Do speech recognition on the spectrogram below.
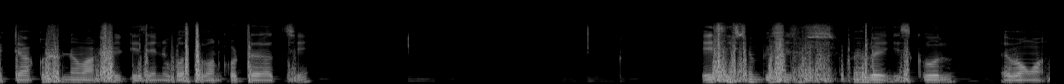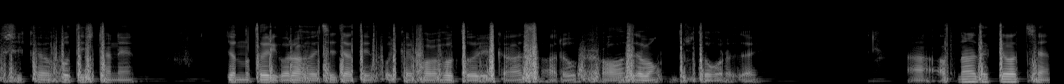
একটি আকর্ষণীয় মার্কশিট ডিজাইন উপস্থাপন করতে যাচ্ছি। এই সিস্টেম বিশেষভাবে স্কুল এবং শিক্ষা প্রতিষ্ঠানের জন্য তৈরি করা হয়েছে যাতে পরীক্ষার ফলাফল তৈরির কাজ আরও সহজ এবং দ্রুত করা যায়। আপনারা দেখতে পাচ্ছেন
